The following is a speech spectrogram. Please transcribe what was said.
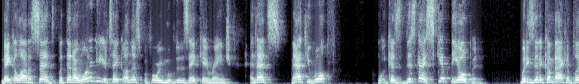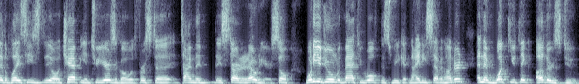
make a lot of sense. But then I want to get your take on this before we move to this 8K range, and that's Matthew Wolff. Because this guy skipped the Open, but he's going to come back and play the place he's you know champion two years ago, the first uh, time they they started out here. So what are you doing with Matthew Wolff this week at 9,700? And then what do you think others do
